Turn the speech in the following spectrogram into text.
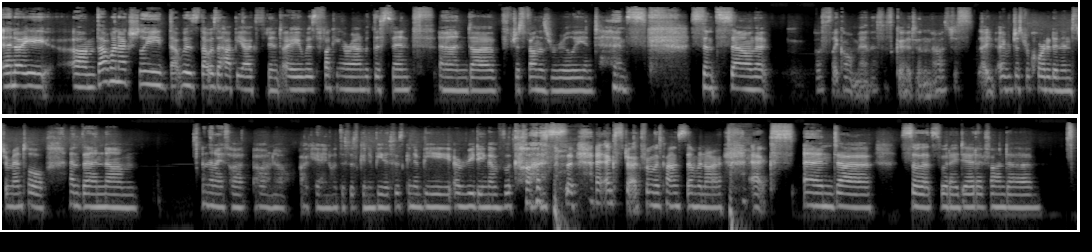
and I um, that one actually that was that was a happy accident. I was fucking around with the synth and uh, just found this really intense synth sound that I was like, oh man, this is good. And I was just I, I just recorded an instrumental and then um, and then I thought, oh no, okay, I know what this is going to be. This is going to be a reading of Lacan's, an extract from Lacan's seminar X. And uh, so that's what I did. I found a,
